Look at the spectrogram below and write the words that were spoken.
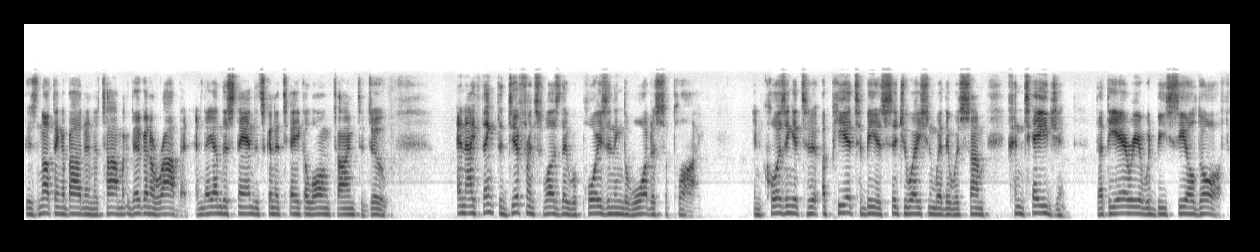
There's nothing about an atomic. They're going to rob it, and they understand it's going to take a long time to do. And I think the difference was they were poisoning the water supply and causing it to appear to be a situation where there was some contagion, that the area would be sealed off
